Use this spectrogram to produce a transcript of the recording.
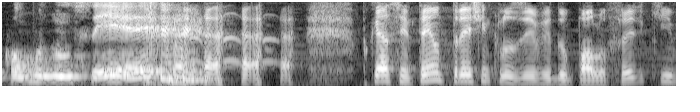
como não sei, é. Porque assim, tem um trecho, inclusive, do Paulo Freire que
